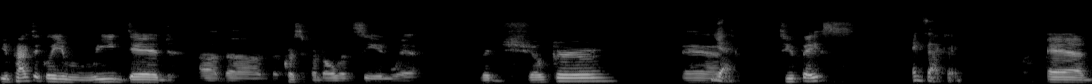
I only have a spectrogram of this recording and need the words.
you practically redid uh, the the Christopher Nolan scene with the Joker and yeah. Two Face. Exactly. And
